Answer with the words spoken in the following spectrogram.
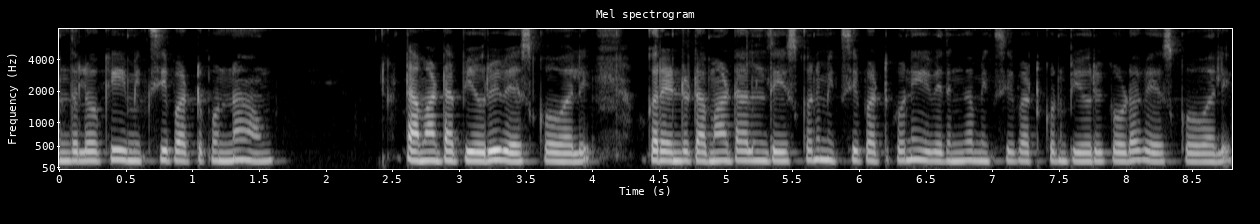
అందులోకి మిక్సీ పట్టుకున్న టమాటా ప్యూరీ వేసుకోవాలి. ఒక రెండు టమాటాలను తీసుకొని మిక్సీ పట్టుకొని ఈ విధంగా మిక్సీ పట్టుకుని ప్యూరీ కూడా వేసుకోవాలి.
